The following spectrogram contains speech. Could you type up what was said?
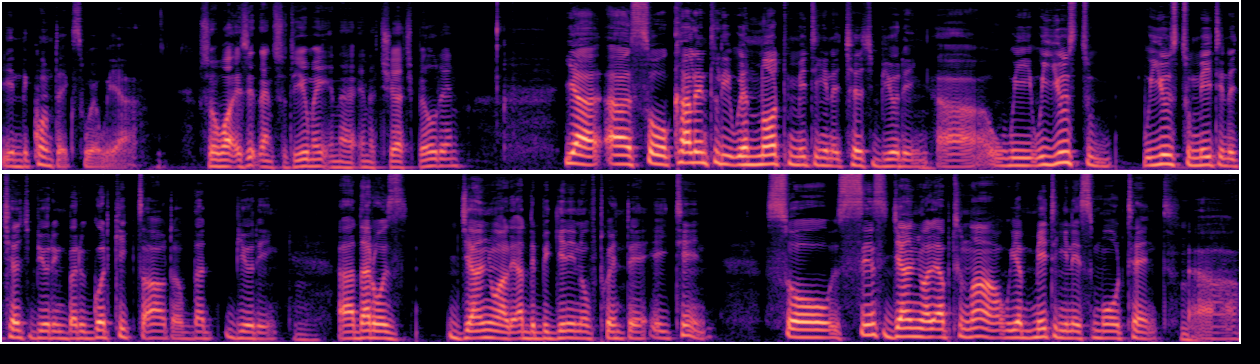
in the context where we are. So what is it then? So do you meet in a in a church building? Yeah. Uh, so currently, we're not meeting in a church building. Uh, we we used to we used to meet in a church building, but we got kicked out of that building. Uh, that was January at the beginning of 2018. So since January up to now, we are meeting in a small tent. Uh,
